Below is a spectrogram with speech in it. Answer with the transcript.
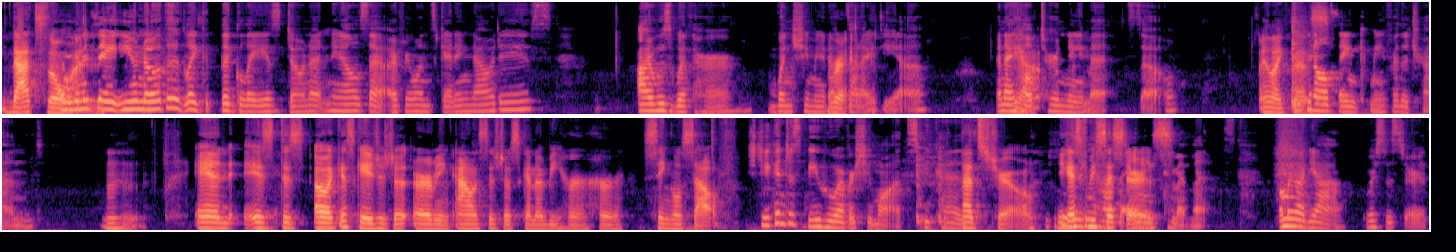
That's the I'm one. gonna say you know the like the glazed donut nails that everyone's getting nowadays. I was with her when she made up right. that idea and I yeah. helped her name it. So I like that. You can all thank me for the trend. Mm-hmm. And is this? Oh, I guess Gage is just, or I mean, Alice is just gonna be her her single self. She can just be whoever she wants because that's true. You guys can be sisters. Commitments. Oh my god, yeah, we're sisters.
